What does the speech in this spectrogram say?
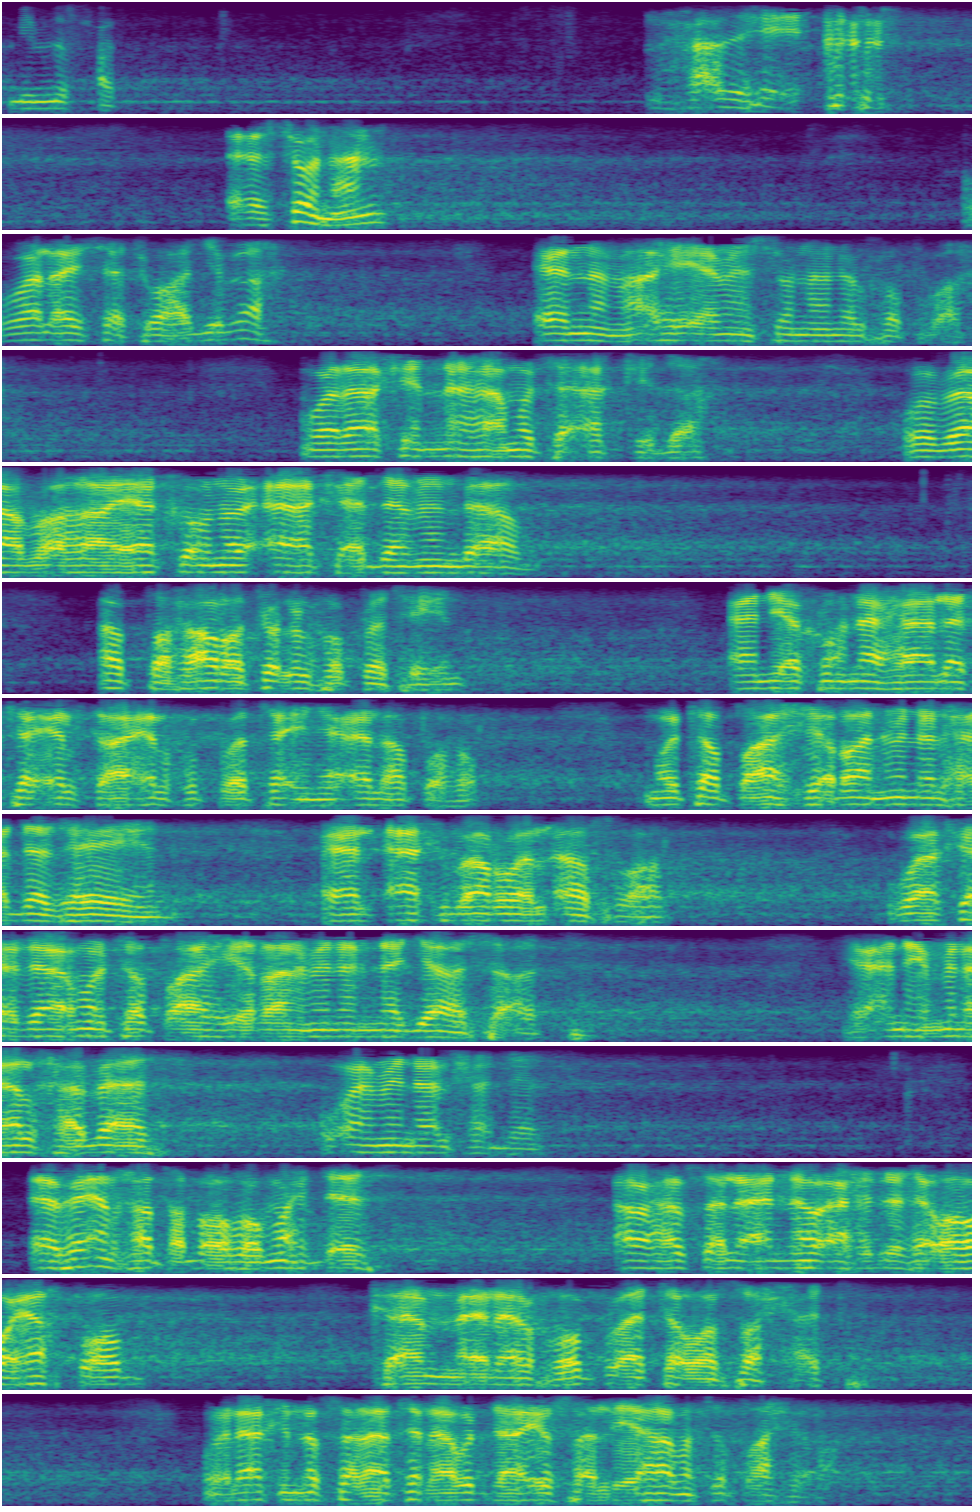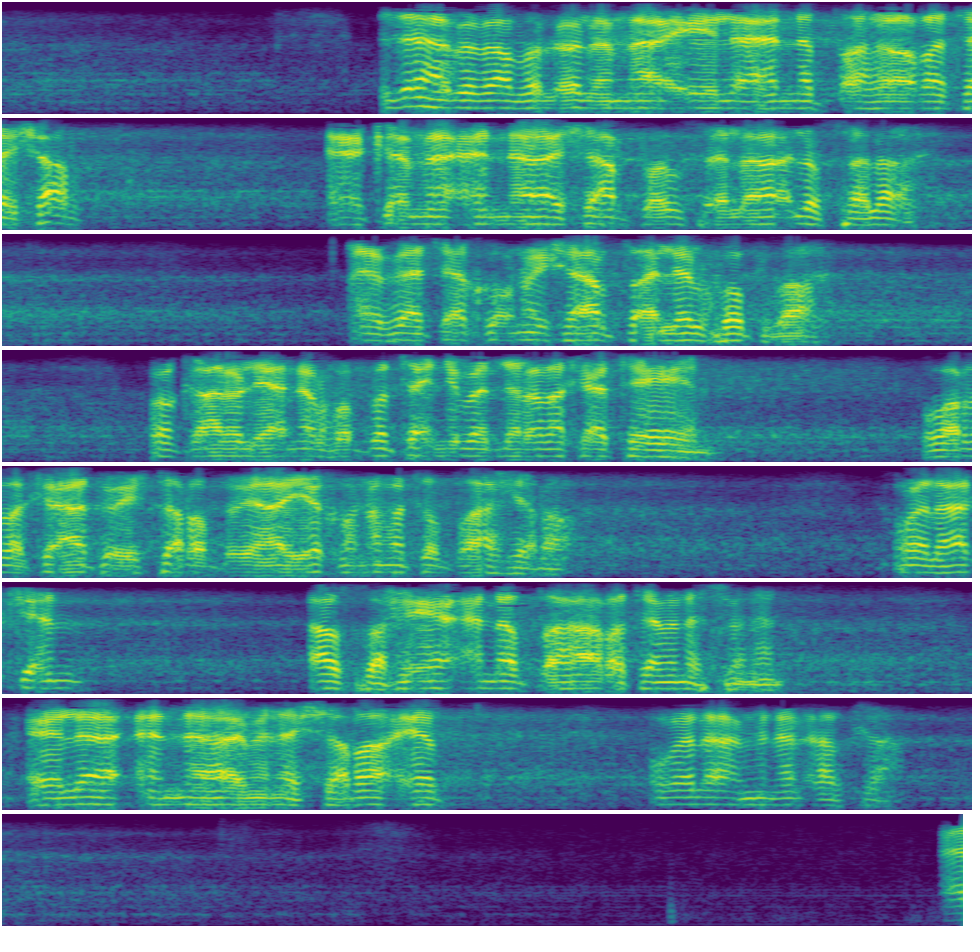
من مصحف. هذه سنن وليست واجبة. إنما هي من سنن الخطبة ولكنها متأكدة وبعضها يكون آكد من بعض. الطهارة للخطبتين أن يكون حالة إلقاء الخطبتين على طهر متطهرا من الحدثين الأكبر والأصغر وكذا متطهرا من النجاسات. يعني من الخبث ومن الحدث فإن خطبه محدث أو حصل أنه أحدث وهو يخطب كمل الخطبة وصحت. ولكن الصلاة لا بد أن يصليها متطهرة. ذهب بعض العلماء إلى أن الطهارة شرط كما أنها شرط للصلاة. فتكون شرطا للخطبة. وقالوا لأن الخطبتين بدل ركعتين والركعات يشترط بها أن يكون متطهرا ولكن الصحيح أن الطهارة من السنن إلا أنها من الشرائط ولا من الأركان.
